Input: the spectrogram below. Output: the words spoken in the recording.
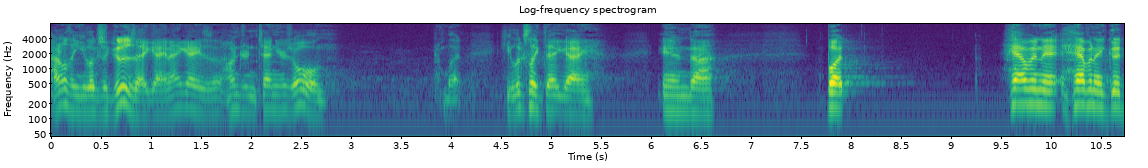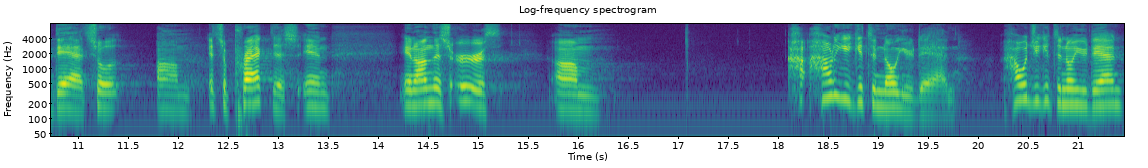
I don't think he looks as good as that guy. And that guy is 110 years old. But he looks like that guy. And, uh, but having a, having a good dad. So um, it's a practice. And, and on this earth, um, h- how do you get to know your dad? How would you get to know your dad?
